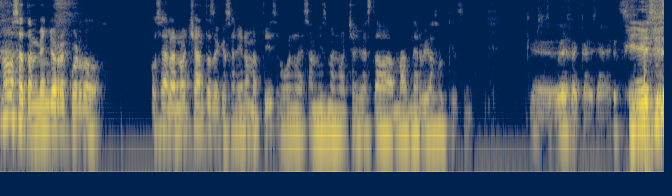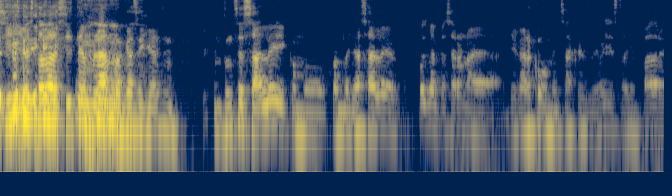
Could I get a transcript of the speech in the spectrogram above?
No, o sea, también yo recuerdo. O sea, la noche antes de que saliera Matiz, bueno, esa misma noche yo estaba más nervioso que sí. Que... Te puedes a casar. Sí, sí, sí, yo estaba así temblando casi, casi. Entonces sale y como cuando ya sale, pues me empezaron a llegar como mensajes de, oye, está bien padre,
